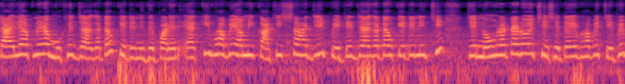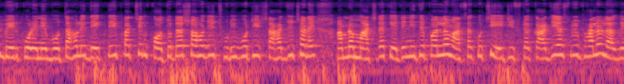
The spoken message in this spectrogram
চাইলে আপনারা মুখের জায়গাটাও কেটে নিতে পারেন। একইভাবে আমি কাঁচির সাহায্যে পেটের জায়গাটাও কেটে নিচ্ছি। যে নোংরাটা রয়েছে, সেটা এভাবে চেপে বের করে নেব। তাহলে দেখতেই পাচ্ছেন কতটা সহজে ছুরি বটির সাহায্য ছাড়াই আমরা মাছটা কেটে নিতে পারলাম। আশা করছি এই টিপসটা কাজে আসবে। ভালো লাগলে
